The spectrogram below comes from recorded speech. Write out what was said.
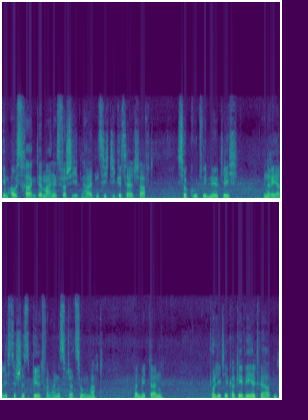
im Austragen der Meinungsverschiedenheiten sich die Gesellschaft so gut wie möglich ein realistisches Bild von einer Situation macht, damit dann Politiker gewählt werden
